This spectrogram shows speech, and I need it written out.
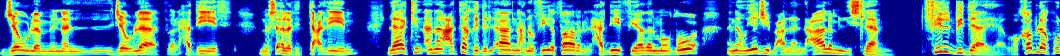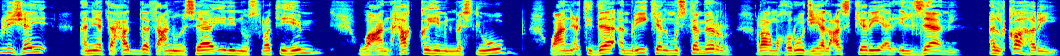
جولة من الجولات والحديث مسألة التعليم. لكن أنا أعتقد الآن نحن في إطار الحديث في هذا الموضوع أنه يجب على العالم الإسلامي في البداية وقبل كل شيء أن يتحدث عن وسائل نصرتهم وعن حقهم المسلوب وعن اعتداء أمريكا المستمر رغم خروجها العسكري الإلزامي القهري.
